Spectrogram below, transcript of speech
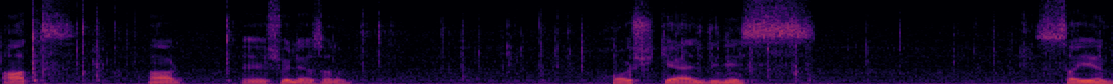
ad art e, şöyle yazalım. Hoş geldiniz. Sayın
